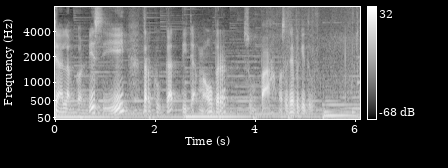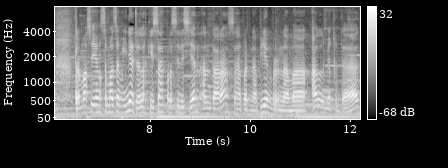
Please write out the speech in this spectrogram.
Dalam kondisi tergugat tidak mau bersumpah. Maksudnya begitu termasuk yang semacam ini adalah kisah perselisihan antara sahabat Nabi yang bernama Al-Miqdad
